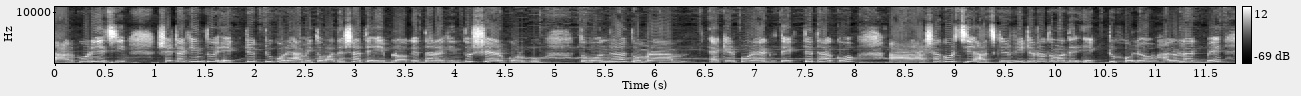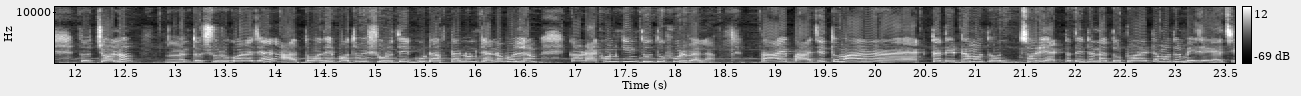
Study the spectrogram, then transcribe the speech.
দাঁড় করিয়েছি, সেটা কিন্তু একটু একটু করে আমি তোমাদের সাথে এই ব্লগের দ্বারা কিন্তু শেয়ার করব। তো বন্ধুরা, তোমরা একের পর এক দেখতে থাকো। আর আশা করছি আজকের ভিডিওটা তোমাদের একটু হলেও ভালো লাগবে। তো চলো তো শুরু করা যায় আর তোমাদের প্রথমে শুরুতেই গুড আফটারনুন কেন বললাম? কারণ এখন কিন্তু দুপুরবেলা। প্রায় বাজে তোমার একটা দেড়টা মতো সরি একটা দেড়টা না, দুটো আড়াইটা মতন বেজে গেছে।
